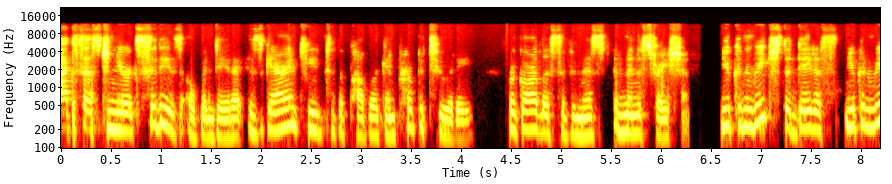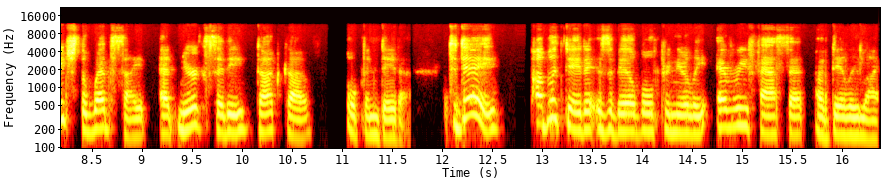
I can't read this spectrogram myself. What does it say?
Access to New York City's open data is guaranteed to the public in perpetuity, regardless of administration. You can reach the data, you can reach the website at newyorkcity.gov open data. Today, public data is available for nearly every facet of daily life.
